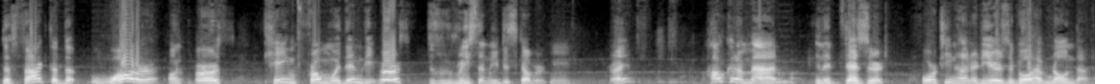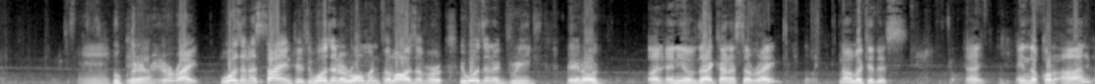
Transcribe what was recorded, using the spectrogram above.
The fact that the water on earth came from within the earth, this was recently discovered, hmm. right? How can a man in a desert 1400 years ago have known that? Mm, Who couldn't read or write, wasn't a scientist, it wasn't a Roman philosopher, it wasn't a Greek, you know, any of that kind of stuff, right? Now look at this. Okay? In the Quran,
